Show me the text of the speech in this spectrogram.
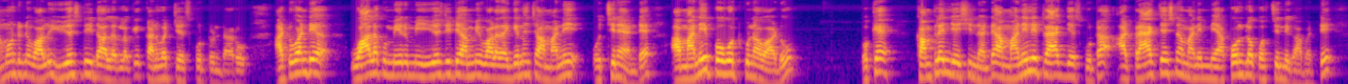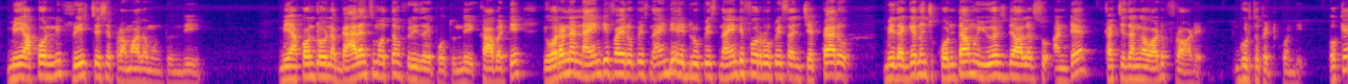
అమౌంట్ని వాళ్ళు యూఎస్డి డాలర్లకి కన్వర్ట్ చేసుకుంటుంటారు. అటువంటి వాళ్ళకు మీరు మీ యూఎస్డిటీ అమ్మి వాళ్ళ దగ్గర నుంచి ఆ మనీ వచ్చినాయంటే ఆ మనీ పోగొట్టుకున్నవాడు ఓకే? కంప్లైంట్ చేసిందంటే ఆ మనీని ట్రాక్ చేసుకుంటా ఆ ట్రాక్ చేసిన మనీ మీ అకౌంట్లోకి వచ్చింది కాబట్టి మీ అకౌంట్ని ఫ్రీజ్ చేసే ప్రమాదం ఉంటుంది. మీ అకౌంట్లో ఉన్న బ్యాలెన్స్ మొత్తం ఫ్రీజ్ అయిపోతుంది. కాబట్టి ఎవరైనా ninety five rupees ninety eight rupees ninety four rupees అని చెప్పారు మీ దగ్గర నుంచి కొంటాము యూఎస్ డాలర్స్ అంటే ఖచ్చితంగా వాడు ఫ్రాడే గుర్తుపెట్టుకోండి. ఓకే?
